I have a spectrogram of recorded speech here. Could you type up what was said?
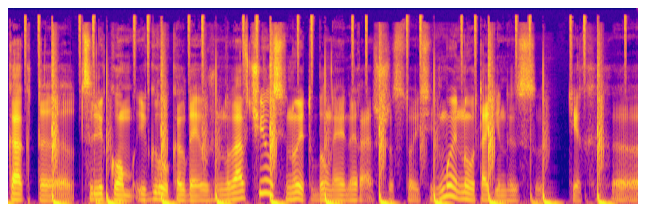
как-то целиком игру, когда я уже наловчился, ну, это был, наверное, раз шестой, седьмой, ну, вот один из тех э,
